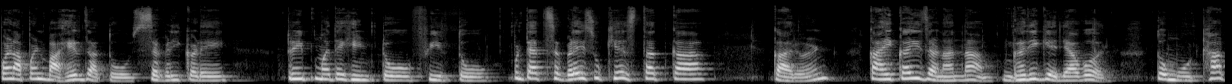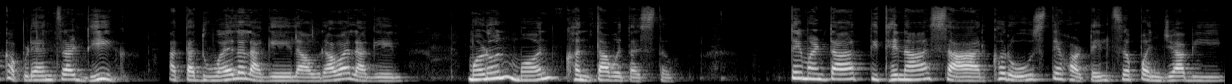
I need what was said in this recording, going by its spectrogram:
पण आपण बाहेर जातो सगळीकडे ट्रिपमध्ये हिंडतो फिरतो पण त्यात सगळे सुखी असतात का? कारण काही काही जणांना घरी गेल्यावर तो मोठा कपड्यांचा ढीग आता धुवायला लागेल आवरावा लागेल म्हणून मन खंतावत असतं. ते म्हणतात तिथे ना सारखं रोज ते हॉटेलचं पंजाबी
